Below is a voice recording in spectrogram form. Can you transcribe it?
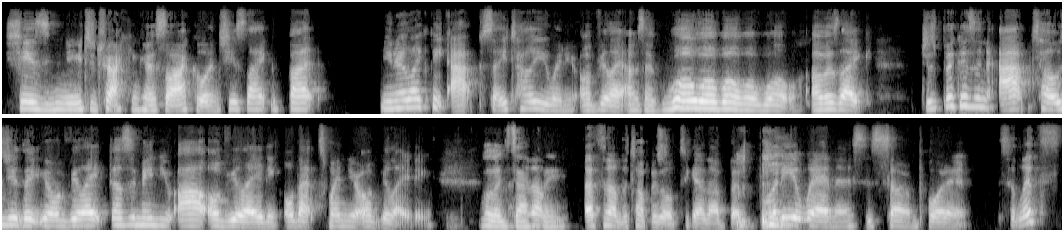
she's new to tracking her cycle. And she's like, but you know, like the apps they tell you when you ovulate. I was like, whoa, whoa, whoa, whoa, whoa. I was like, just because an app tells you that you ovulate doesn't mean you are ovulating or that's when you're ovulating. Well, exactly. That's another, that's another topic altogether. But body awareness is so important. So let's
